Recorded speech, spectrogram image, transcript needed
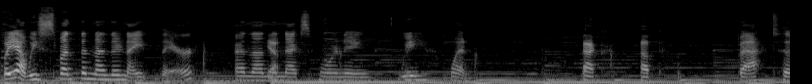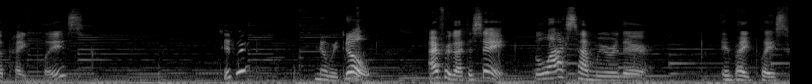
but yeah, we spent another night there, and then Yeah. the next morning we went Back up. back to Pike Place. Did we? No, we didn't. No, I forgot to say the last time we were there in Pike Place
